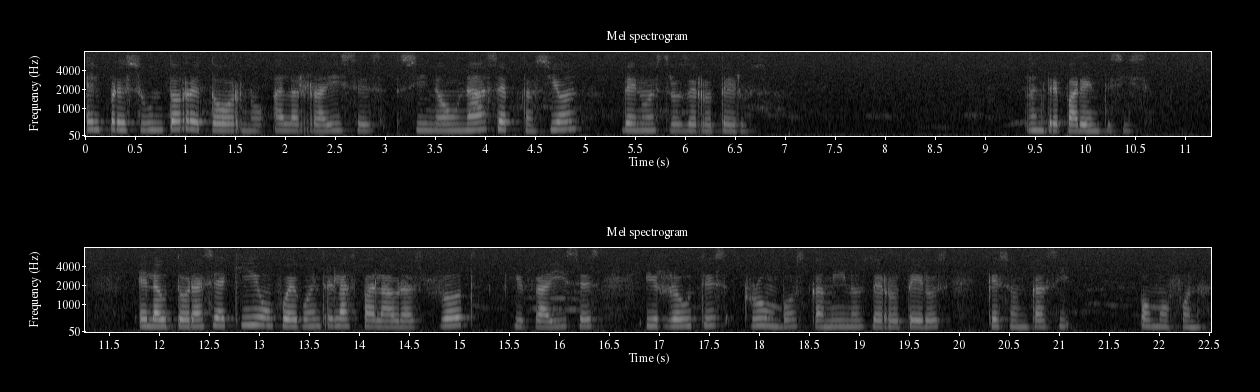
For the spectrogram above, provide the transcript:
el presunto retorno a las raíces, sino una aceptación de nuestros derroteros. Entre paréntesis. El autor hace aquí un juego entre las palabras rot y raíces y routes, rumbos, caminos, derroteros, que son casi homófonas.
